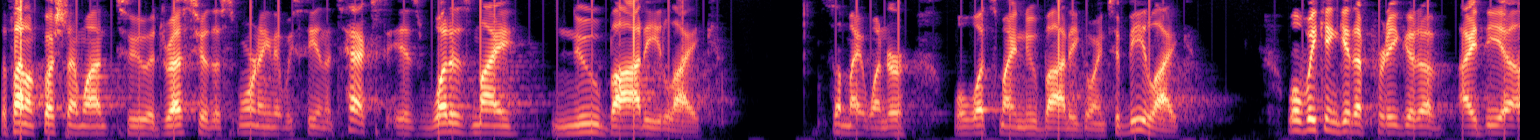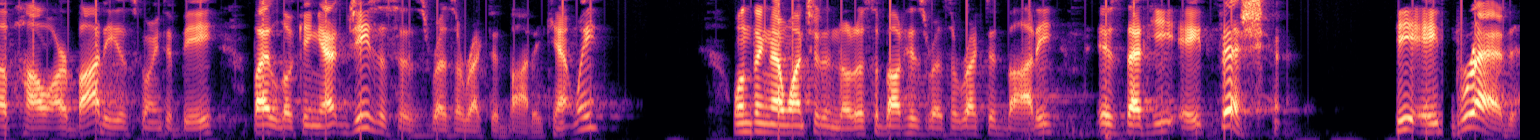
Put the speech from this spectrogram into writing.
The final question I want to address here this morning that we see in the text is what is my new body like? Some might wonder, well, what's my new body going to be like? Well, we can get a pretty good idea of how our body is going to be by looking at Jesus' resurrected body, can't we? One thing I want you to notice about his resurrected body is that he ate fish. he ate bread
